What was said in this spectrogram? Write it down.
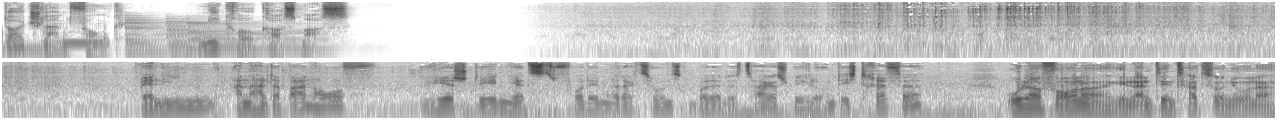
Deutschlandfunk Mikrokosmos Berlin, Anhalter Bahnhof. Wir stehen jetzt vor dem Redaktionsgebäude des Tagesspiegel und ich treffe Olaf Horner, genannt den Taz-Unioner.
